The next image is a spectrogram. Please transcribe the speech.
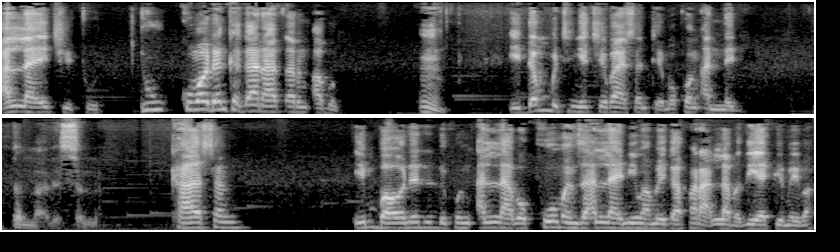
Allah ya ce to duk kuma dan ka gane hatsarin abin idan mutum ya ce baya son taimakon annabi sallallahu alaihi wasallam. ka san in ba wani dudufin Allah ba ko manzo Allah ya nema mai gafara Allah ba zai yafe mai ba.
